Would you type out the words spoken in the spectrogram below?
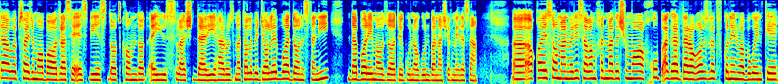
در وبسایت ما با آدرس sbs.com.au دری هر روز مطالب جالب و دانستنی درباره موضوعات گوناگون به نشر می‌رسه آقای سام انوری سلام خدمت شما. خوب اگر در آغاز لطف کنین و بگوین که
